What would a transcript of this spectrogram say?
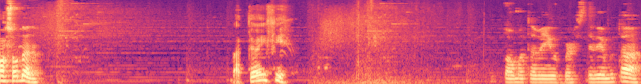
Nossa, olha o dano. Bateu, hein, fi? Toma também, Upper. Você veio muita...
